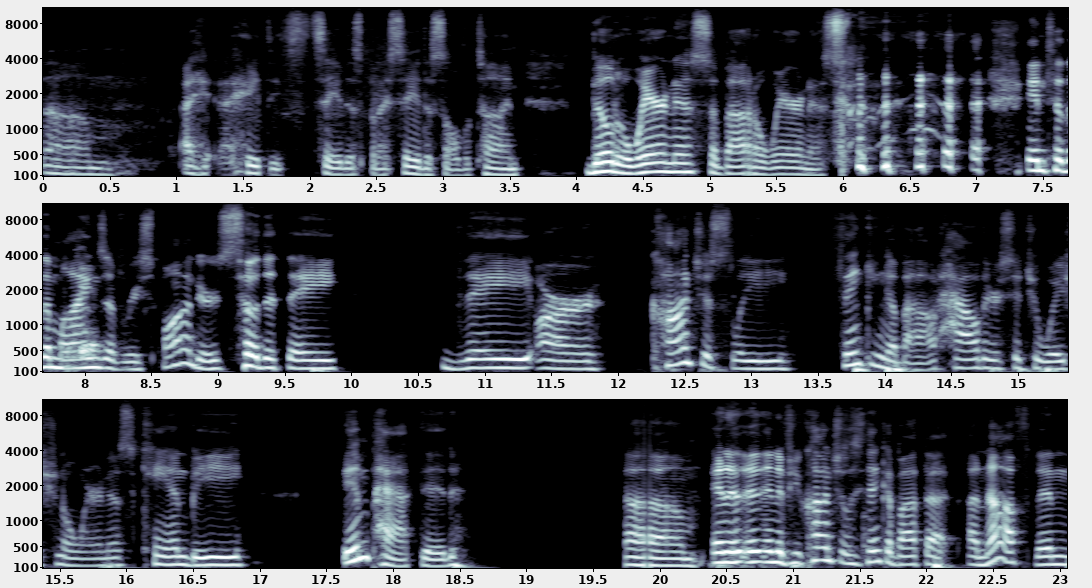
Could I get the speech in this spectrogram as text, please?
Um, I, I hate to say this, but I say this all the time build awareness about awareness into the minds of responders so that they they are consciously thinking about how their situational awareness can be impacted um, and and if you consciously think about that enough then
